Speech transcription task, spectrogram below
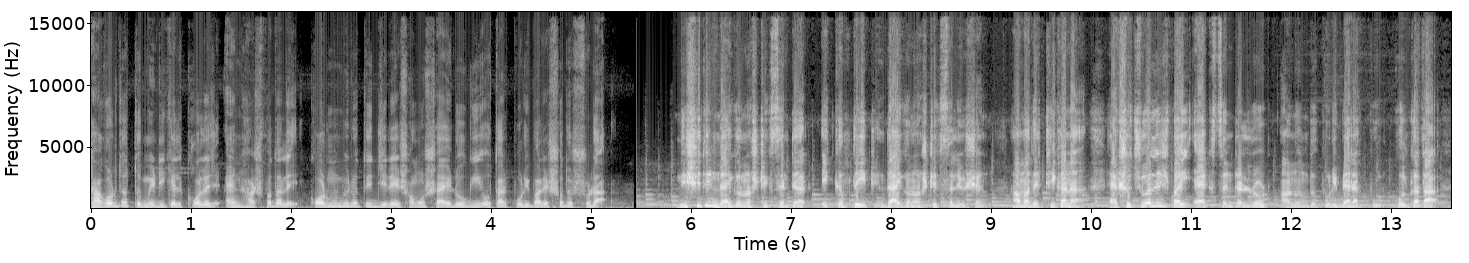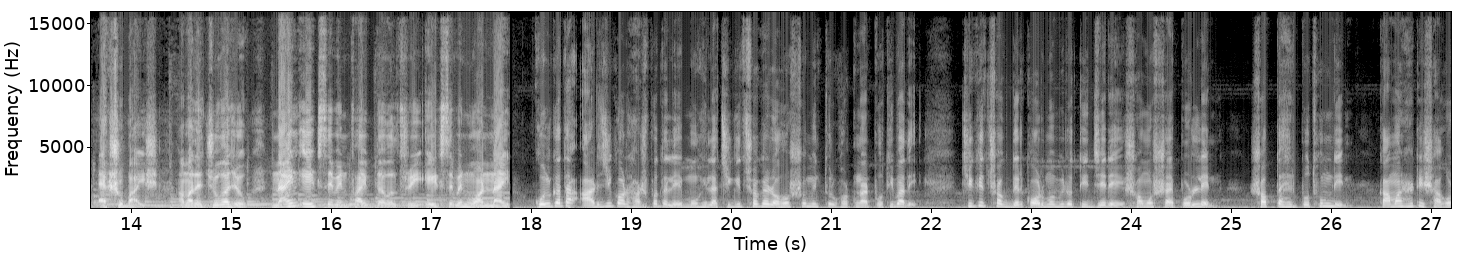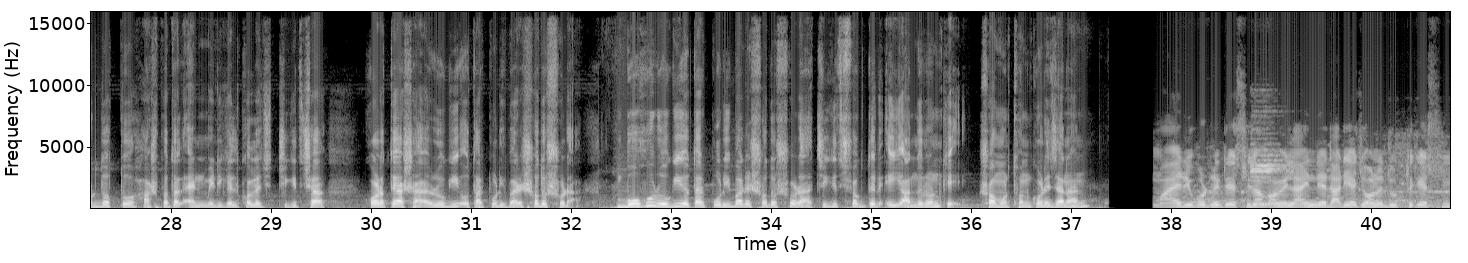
Sagar Dutta medical college and হাসপাতালে কর্মবিরতির জেরে সমস্যায় রোগী ও তার পরিবারের সদস্যরা। Nishidin diagnostic centre a complete diagnostic solution আমাদের ঠিকানা একশো চুয়াল্লিশ বাই এক সেন্ট্রাল রোড আনন্দপুরি, ব্যারাকপুর, কলকাতা একশো বাইশ। আমাদের যোগাযোগ nine eight seven five double three eight seven one nine. Kolkata RG Kar হাসপাতালে মহিলা চিকিৎসকের রহস্য মৃত্যুর ঘটনার প্রতিবাদে চিকিৎসকদের কর্মবিরতির জেরে সমস্যায় পড়লেন সপ্তাহের প্রথম দিন কামারহাটি সাগর দত্ত হাসপাতাল অ্যান্ড মেডিকেল কলেজ চিকিৎসা করাতে আসা রোগী ও তার পরিবারের সদস্যরা। বহু রোগী ও তার পরিবারের সদস্যরা চিকিৎসকদের এই আন্দোলনকে সমর্থন করে জানান। মায়ের রিপোর্ট নিতে এসেছিলাম। আমি লাইন দিয়ে দাঁড়িয়ে আছি, অনেক দূর থেকে এসেছি।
